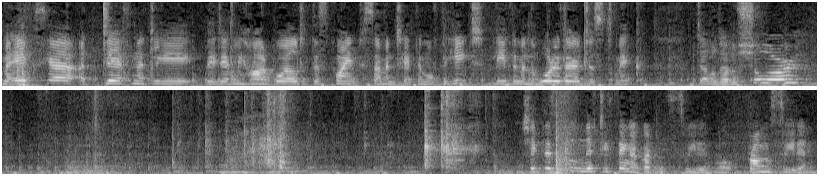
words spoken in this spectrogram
my eggs here are definitely, they're definitely hard boiled at this point. So I'm going to take them off the heat, leave them in the water there just to make double double sure. Check this cool nifty thing I got in Sweden, well, from Sweden.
